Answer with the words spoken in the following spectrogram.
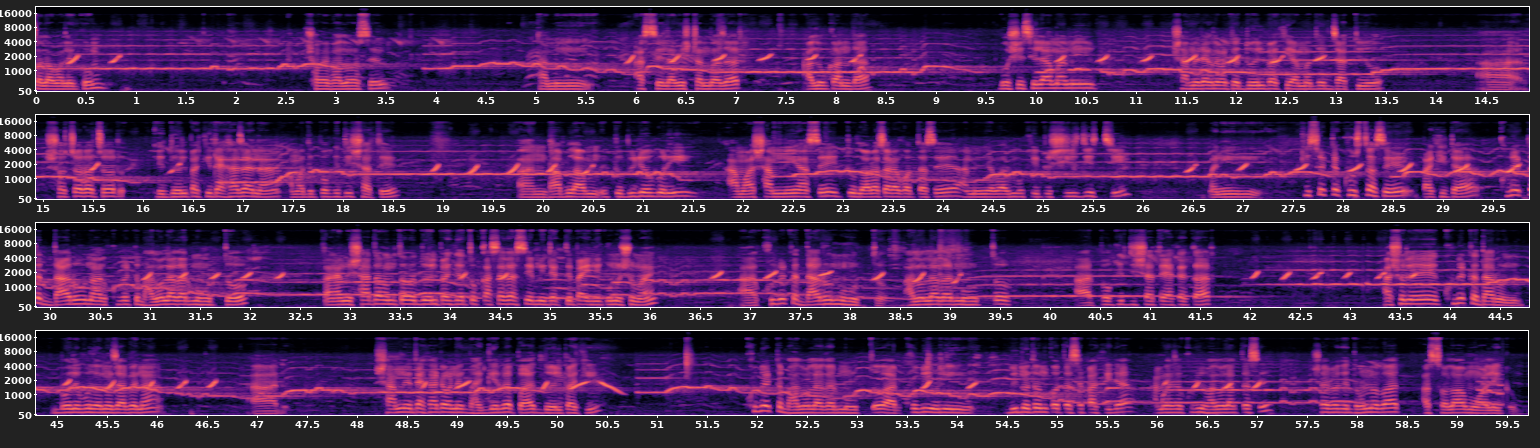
আসসালামু আলাইকুম। সবাই ভালো আছেন? আমি আসছিলাম ইস্টান বাজার, আলুকান্দা। বসেছিলাম আমি, সামনে দেখলাম একটা দোয়েল পাখি আমাদের জাতীয়। আর সচরাচর এই দোয়েল পাখি দেখা যায় না আমাদের প্রকৃতির সাথে। ভাবলাম একটু ভিডিও করি, আমার সামনে আছে, একটু লড়াচড়া করতেছে, আমি আবার মুখে একটু শীষ দিচ্ছি। মানে কিছু একটা খুঁজতেছে পাখিটা। খুব একটা দারুণ আর খুব একটা ভালো লাগার মুহূর্ত। কারণ আমি সাধারণত দোয়েল পাখি এত কাছাকাছি আমি দেখতে পাইনি কোনো সময়। আর খুব একটা দারুণ মুহূর্ত, ভালো লাগার মুহূর্ত আর প্রকৃতির সাথে একাকার। আসলে খুব একটা দারুণ, বলে বোঝানো যাবে না। আর সামনে দেখাটা অনেক ভাগ্যের ব্যাপার দোয়েল পাখি। খুবই একটা ভালো লাগার মুহূর্ত, আর খুবই উনি বিনোদন করতেছে পাখিরা। আমার কাছে খুবই ভালো লাগতেছে। সবাইকে ধন্যবাদ। আসসালামু আলাইকুম।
